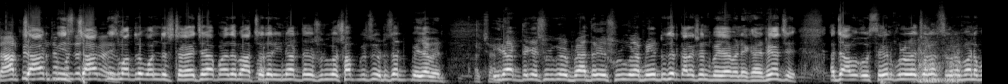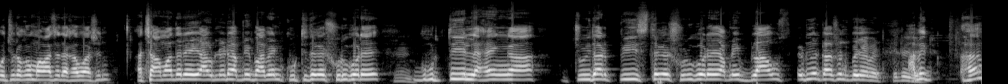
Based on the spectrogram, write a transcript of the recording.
চার পিস চার পিস মাত্র পঞ্চাশ টাকা। এছাড়া আপনাদের বাচ্চাদের ইনার থেকে শুরু করে সব কিছু রিসার্ট পেয়ে যাবেন। আচ্ছা। ইনার থেকে শুরু করে ব্রা থেকে শুরু করে আপনি এ টু জেড কালেকশন পেয়ে যাবেন এখানে ঠিক আছে? আচ্ছা সেকেন্ড ফ্লোরে চলেন সেকেন্ড ফ্লোরে প্রচুর রকম মাল আছে দেখাবো আসেন। আচ্ছা আমাদের এই আউটলেটে আপনি পাবেন কুর্তি থেকে শুরু করে কুর্তি লেহেঙ্গা চুড়িদার পিস থেকে শুরু করে আপনি ব্লাউজ এটুদের কালেকশন পেয়ে যাবেন। আমি হ্যাঁ?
